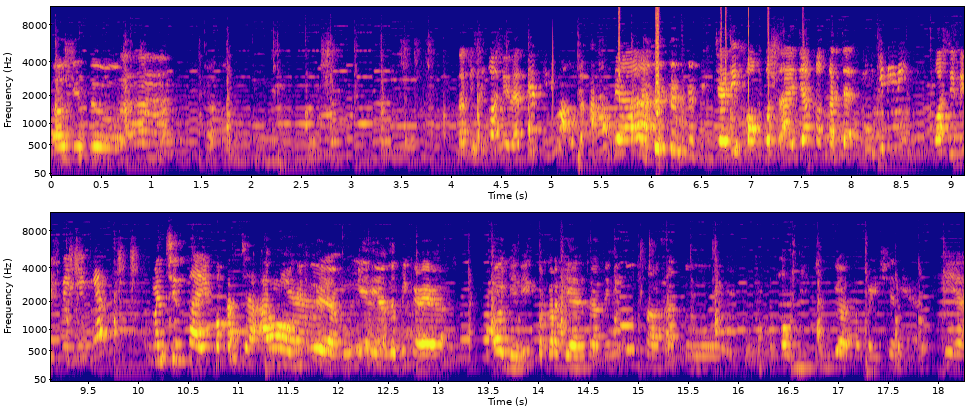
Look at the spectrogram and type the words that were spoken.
oh gitu. tapi sih kalau dilihat ini mah udah ada. Jadi fokus aja ke kerjaan mungkin ini positif thinkingnya mencintai pekerjaannya. Oh gitu ya, mungkin Iya. ya. Lebih kayak oh jadi pekerjaan saat ini tuh salah satu hobi juga atau passion ya. iya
